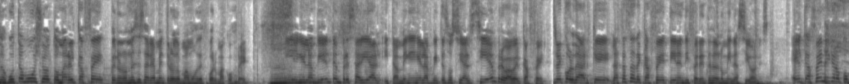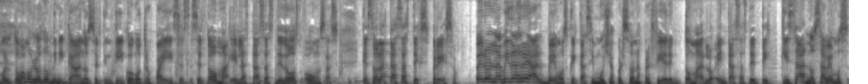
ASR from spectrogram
nos gusta mucho tomar el café, pero no necesariamente lo tomamos de forma correcta. Y en el ambiente empresarial y también en el ambiente social siempre va a haber café. Recordar que las tazas de café tienen diferentes denominaciones. El café negro, como lo tomamos los dominicanos, el tintico en otros países, se toma en las tazas de dos onzas, que son las tazas de expreso. Pero en la vida real vemos que casi muchas personas prefieren tomarlo en tazas de té. Quizás no sabemos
